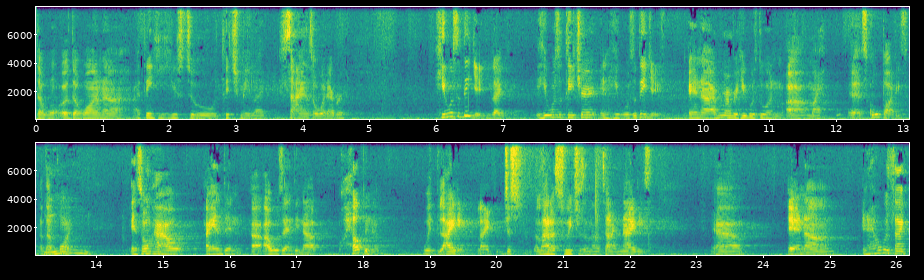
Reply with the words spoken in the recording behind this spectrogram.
the, one- uh, the one uh, i think he used to teach me like science or whatever he was a dj like he was a teacher and he was a dj and uh, i remember he was doing uh, my uh, school parties at that point. point and somehow i ended uh, i was ending up helping him with lighting, like just a lot of switches at that time, 90s. Uh, and um, and I always liked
